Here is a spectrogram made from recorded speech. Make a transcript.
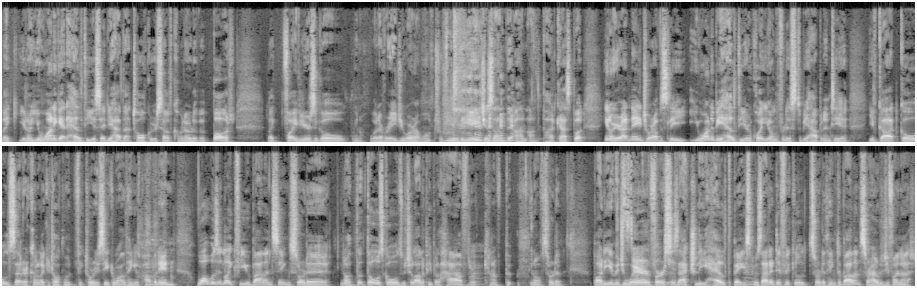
like you know you want to get healthy. You said you had that talk with yourself coming out of it, but like five years ago, you know whatever age you were, I won't reveal the ages on the on, on the podcast. But you know you're at an age where obviously you want to be healthy. You're quite young for this to be happening to you. You've got goals that are kind of like you're talking about. Victoria's Secret model thing is popping in. what was it like for you balancing sort of you know th- those goals which a lot of people have? They're mm. kind of you know sort of body image aware versus yeah. actually health based. Mm. Was that a difficult sort of thing to balance, or how did you find that?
